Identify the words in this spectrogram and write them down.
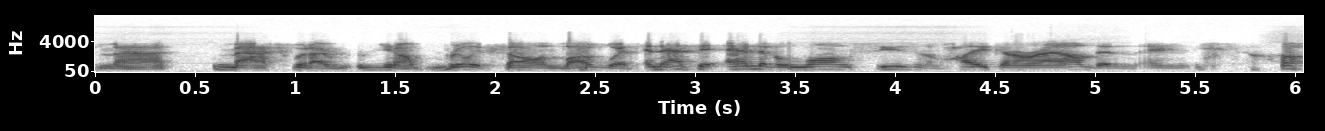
match match what I you know really fell in love with. And at the end of a long season of hiking around and, and you know,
